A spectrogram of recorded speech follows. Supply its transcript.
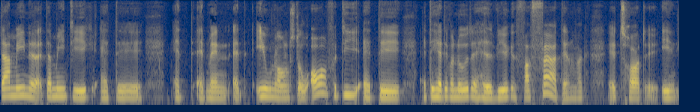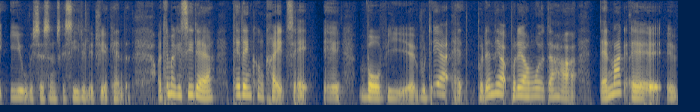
der, mener, der mente de ikke, at, øh, at, at, man, at EU-loven stod over, fordi at, øh, at det her det var noget, der havde virket fra før Danmark øh, trådte ind i EU, hvis jeg sådan skal sige det lidt firkantet. Og det man kan sige, det er, det er den konkrete sag, øh, hvor vi øh, vurderer, at på, den her, på det her område, der har Danmark øh, øh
